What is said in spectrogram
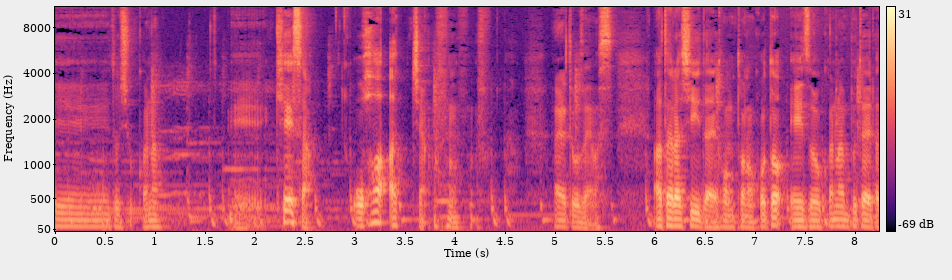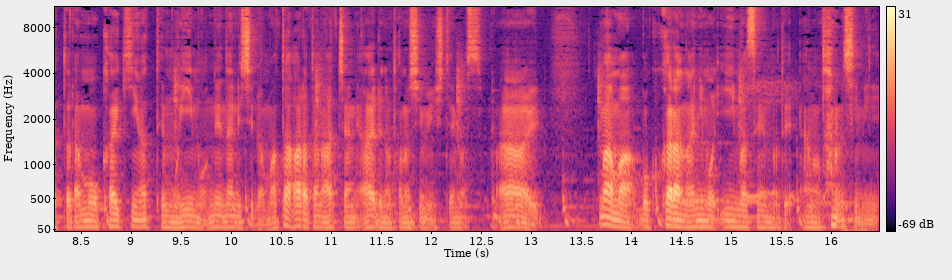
えー、どうしようかな。えー、K さん、おはあっちゃん。ありがとうございます。新しい台本とのこと、映像化の舞台だったらもう解禁あってもいいもんね。何しろまた新たなあっちゃんに会えるの楽しみにしています。はい。まあまあ、僕から何も言いませんので、あの楽しみに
